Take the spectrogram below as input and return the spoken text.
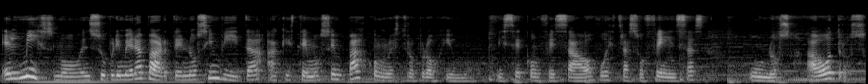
Él mismo, en su primera parte, nos invita a que estemos en paz con nuestro prójimo. Dice, confesaos vuestras ofensas unos a otros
